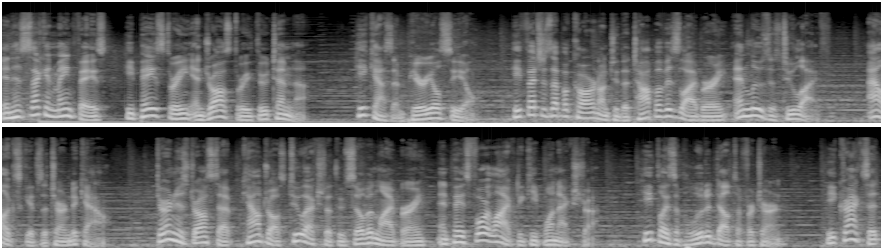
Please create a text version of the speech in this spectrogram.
In his second main phase, he pays 3 and draws 3 through Tymna. He casts Imperial Seal. He fetches up a card onto the top of his library and loses 2 life. Alex gives a turn to Cal. During his draw step, Cal draws 2 extra through Sylvan Library and pays 4 life to keep 1 extra. He plays a polluted delta for turn. He cracks it,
